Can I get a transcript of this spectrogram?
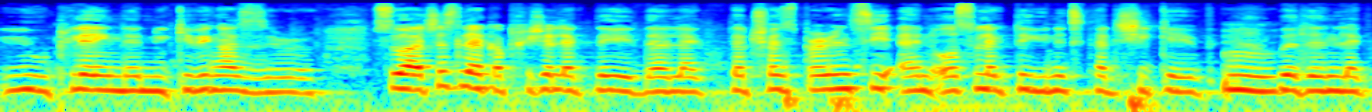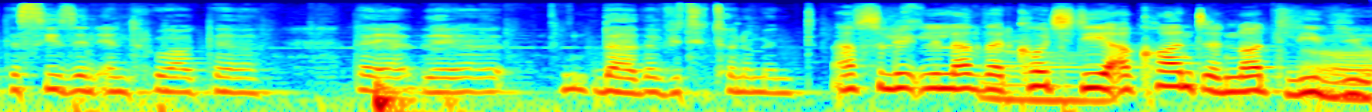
you playing, then you're giving us zero. So I just like appreciate like the, the like the transparency and also like the unity that she gave within like the season and throughout the the the the, the VT tournament. Absolutely love that, Coach D. I can't uh, not leave you,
